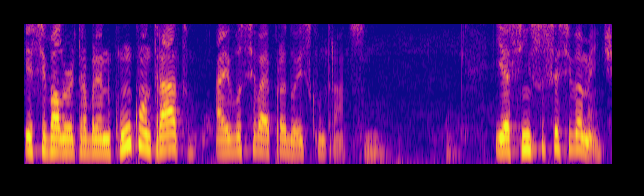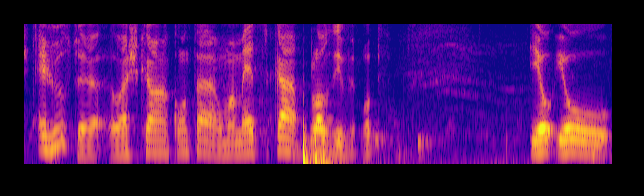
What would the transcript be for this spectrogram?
esse valor trabalhando com um contrato, aí você vai para dois contratos. E assim sucessivamente. É justo, é- eu acho que é uma conta, uma métrica plausível. Ops. Eu, eu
